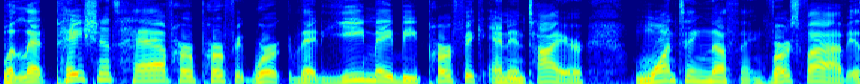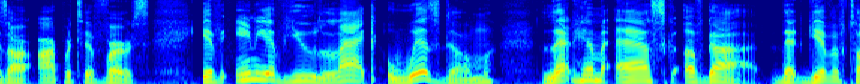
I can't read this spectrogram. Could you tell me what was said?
But let patience have her perfect work, that ye may be perfect and entire, wanting nothing. Verse 5 is our operative verse. If any of you lack wisdom, let him ask of God, that giveth to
